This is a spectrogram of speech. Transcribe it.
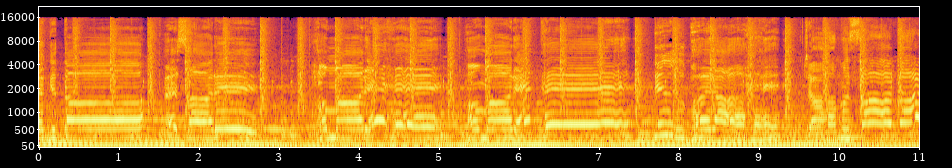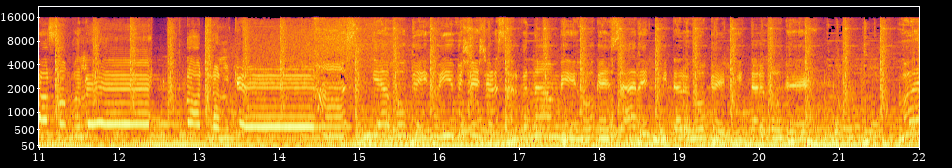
लगता है सारे। हमारे हैं हमारे थे। दिल भरा है जाम सादा सबले ना छलके हाँ, संज्ञा हो गई हुई विशेषण सर्वनाम भी हो गए सारे। मीटर हो गए लीटर हो गए। वह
